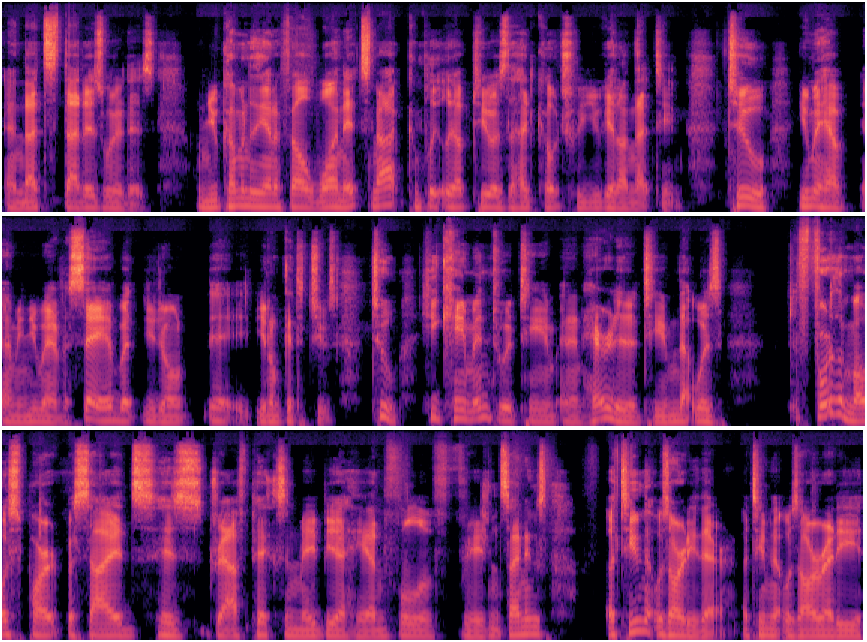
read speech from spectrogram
and that's that is what it is. When you come into the NFL, one, it's not completely up to you as the head coach who you get on that team. Two, you may have I mean, you may have a say, but you don't eh, you don't get to choose. Two, he came into a team and inherited a team that was for the most part, besides his draft picks and maybe a handful of free agent signings, a team that was already there, a team that was already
